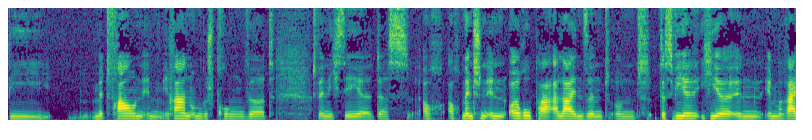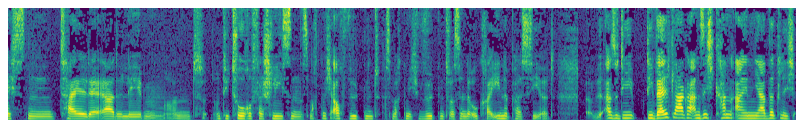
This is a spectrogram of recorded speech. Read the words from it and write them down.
wie mit Frauen im Iran umgesprungen wird, wenn ich sehe, dass auch, auch Menschen in Europa allein sind und dass wir hier in, im reichsten Teil der Erde leben und, und die Tore verschließen. Das macht mich auch wütend. Das macht mich wütend, was in der Ukraine passiert. Also die, die Weltlage an sich kann einen ja wirklich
